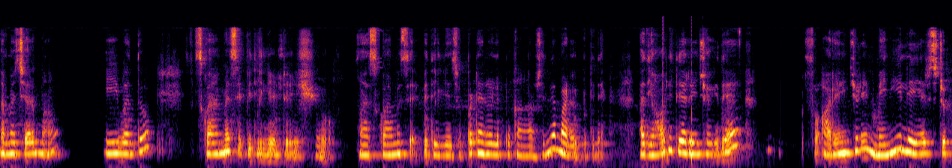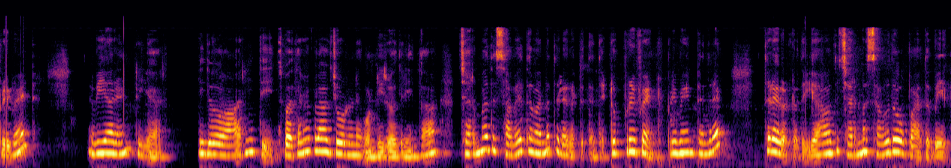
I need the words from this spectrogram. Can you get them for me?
ನಮ್ಮ ಚರ್ಮ ಈ ಒಂದು squamous epithelial tissue squamous epithelial ಚಪ್ಪಟೆ ಅನುಲೇಪಕ ಅಂಗಾಂಶದಿಂದ ಮಾಡಲ್ಪಟ್ಟಿದೆ. ಅದು ಯಾವ ರೀತಿ ಅರೇಂಜ್ ಆಗಿದೆ? Arranged in many layers to prevent wear and tear ಇದು ಆ ರೀತಿ ಪದರಗಳಾಗಿ ಜೋಡಣೆಗೊಂಡಿರೋದ್ರಿಂದ ಚರ್ಮದ ಸವೆತವನ್ನು ತಡೆಗಟ್ಟುತ್ತಂತೆ. ಟು ಪ್ರಿವೆಂಟ್ ಪ್ರಿವೆಂಟ್ ಅಂದರೆ ತಡೆಗಟ್ಟೋದು. ಯಾವುದು ಚರ್ಮ ಸವೆದೋಗಬಾರ್ದು ಬೇಗ.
